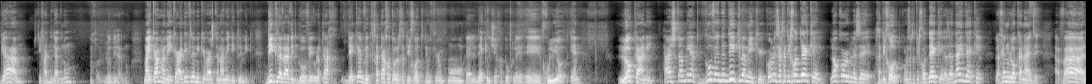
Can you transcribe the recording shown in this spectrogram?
גם, סליחה, דילגנו? נכון, לא דילגנו. מה איתם לה מעיקר הדיקלה מיקר והשתנה מדיקלה מיקר. דיקלה ועבד גובי, הוא לקח דקל וחתך אותו לחתיכות, אתם מכירים כמו כאלה דקל שחתוך לחוליות, כן? לא קני, השתמיית גובי דדיקלה מיקר, קוראים לזה חתיכות דקל, לא קוראים לזה חתיכות, קוראים לזה חתיכות דקל, אז זה עדיין דקל, ולכן הוא לא קנה את זה. אבל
